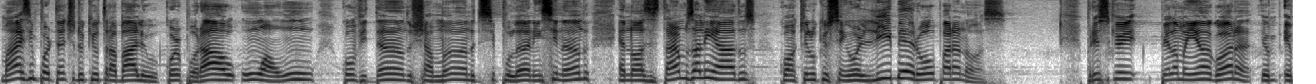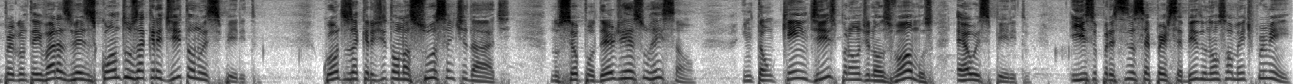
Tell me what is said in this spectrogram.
mais importante do que o trabalho corporal, um a um, convidando, chamando, discipulando, ensinando, é nós estarmos alinhados com aquilo que o Senhor liberou para nós. Por isso que pela manhã agora eu, eu perguntei várias vezes quantos acreditam no Espírito, quantos acreditam na sua santidade, no seu poder de ressurreição. Então quem diz para onde nós vamos é o Espírito. E isso precisa ser percebido não somente por mim.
